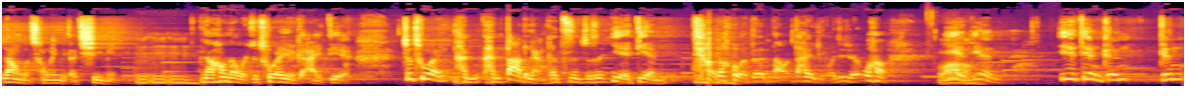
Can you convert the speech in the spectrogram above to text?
让我成为你的器皿。嗯嗯嗯，然后呢，我就突然有一个 idea，就突然很很大的两个字，就是夜店，跳到我的脑袋里，我就觉得哇，夜店，夜店跟跟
